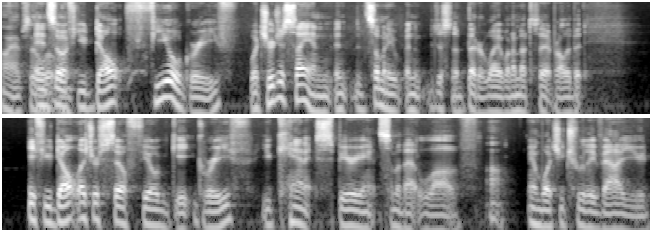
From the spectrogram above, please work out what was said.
Oh, absolutely. And so if you don't feel grief, what you're just saying, in, in so many, in just in a better way, what I'm about to say it probably, but if you don't let yourself feel grief, you can't experience some of that love Oh. and what you truly valued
